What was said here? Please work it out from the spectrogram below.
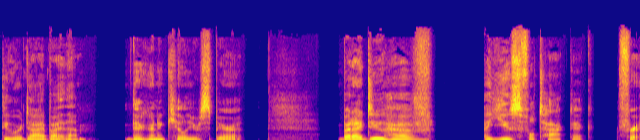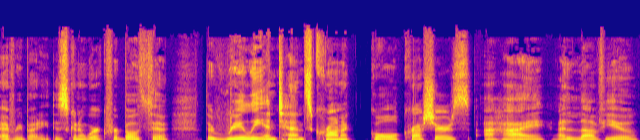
do or die by them. They're going to kill your spirit. But I do have a useful tactic for everybody. This is going to work for both the the really intense chronic goal crushers. Uh, hi, I love you,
